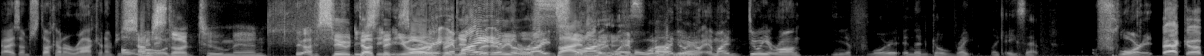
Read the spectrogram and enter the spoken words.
Guys, I'm stuck on a rock and I'm just. Oh, I'm. Lord. stuck too, man. Dude, I'm s- Dude, do you Dustin, me you are Wait, am freaking I literally in the almost right spot? What am, what am Uh, I doing? yeah. Am I doing it wrong? You need to floor it and then go right, like ASAP. Floor it. Back up.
